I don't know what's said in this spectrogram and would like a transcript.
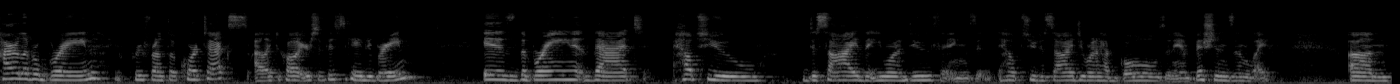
higher level brain, your prefrontal cortex, I like to call it your sophisticated brain, is the brain that helps you decide that you want to do things. It helps you decide you want to have goals and ambitions in life um,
